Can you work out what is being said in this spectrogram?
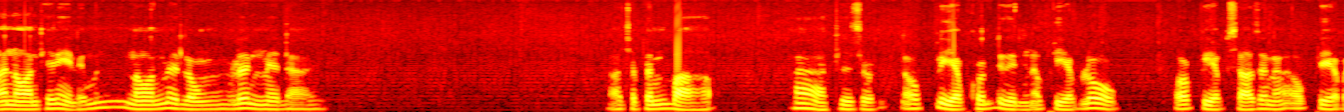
มานอนที่นี่หรือมันนอนไม่ลงเล่นไม่ได้ อาจจะเป็นบาปห้าที่สุดเอาเปรียบคนอื่นเอาเปรียบโลกเอาเปรียบศาสนาเอาเปรียบ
